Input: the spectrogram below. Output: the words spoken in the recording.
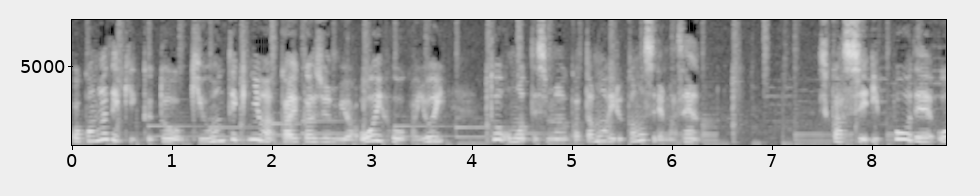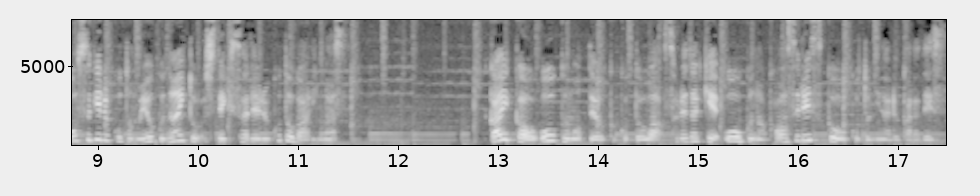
ここまで聞くと基本的には外貨準備は多い方が良いと思ってしまう方もいるかもしれません。しかし一方で多すぎることも良くないと指摘されることがあります。外貨を多く持っておくことはそれだけ多くの為替リスクを負うことになるからです。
